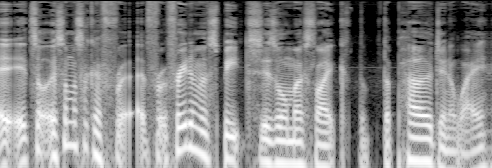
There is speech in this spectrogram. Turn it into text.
it, it's it's almost like a fr- freedom of speech is almost like the the purge in a way.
